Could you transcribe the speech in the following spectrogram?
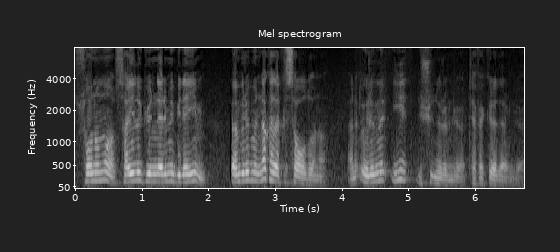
sonumu, sayılı günlerimi bileyim, ömrümün ne kadar kısa olduğunu. Yani ölümü iyi düşünürüm diyor, tefekkür ederim diyor.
